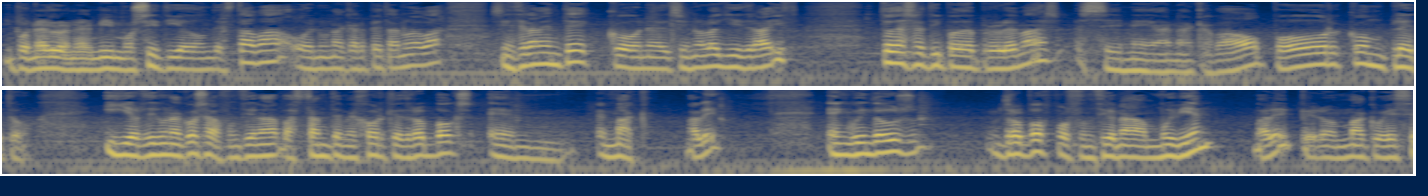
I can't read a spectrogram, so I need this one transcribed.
y ponerlo en el mismo sitio donde estaba o en una carpeta nueva. Sinceramente, con el Synology Drive, todo ese tipo de problemas se me han acabado por completo. Y os digo una cosa, funciona bastante mejor que Dropbox en, en Mac, ¿vale? En Windows Dropbox pues funciona muy bien, ¿vale? Pero en Mac OS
